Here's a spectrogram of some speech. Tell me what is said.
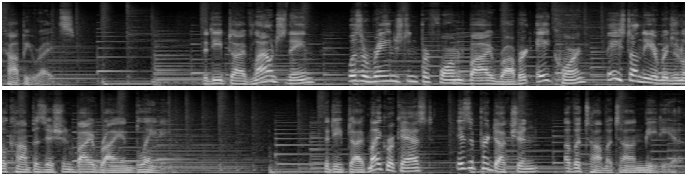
copyrights. The Deep Dive Lounge name was arranged and performed by Robert Acorn based on the original composition by Ryan Blaney. The Deep Dive Microcast is a production of Automaton Media.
